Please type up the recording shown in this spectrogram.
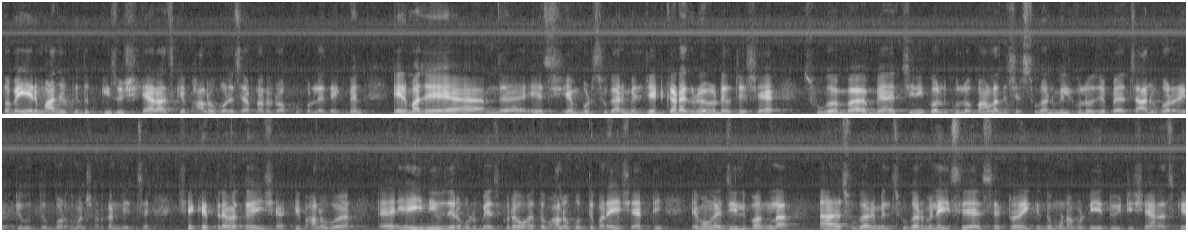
তবে এর মাঝেও কিন্তু কিছু শেয়ার আজকে ভালো করেছে, আপনারা লক্ষ্য করলে দেখবেন। এর মাঝে Shyampur sugar mill, Z category হলেও যে সুগার চিনি কলগুলো বাংলাদেশের সুগার মিলগুলো যে চালু করার একটি উদ্যোগ বর্তমান সরকার নিচ্ছে সেক্ষেত্রে হয়তো এই শেয়ারটি ভালো এই নিউজের উপর বেস করেও হয়তো ভালো করতে পারে এই শেয়ারটি। এবং Zeal Bangla sugar mill sugar mill এই সেক্টরেই কিন্তু মোটামুটি দুইটি শেয়ার আজকে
